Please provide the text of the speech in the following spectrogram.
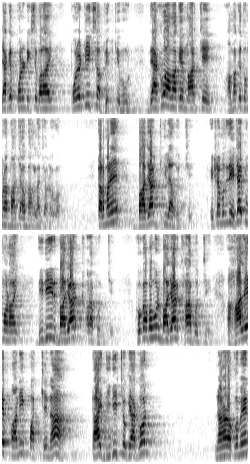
যাকে পলিটিক্সে বলা হয় পলিটিক্স অফ ভিক্টিমহুড দেখো আমাকে মারছে, আমাকে তোমরা বাঁচাও বাংলা জনগণ। তার মানে বাজার ঢিলা হচ্ছে। এটার মধ্যে এটাই প্রমাণ হয়, দিদির বাজার খারাপ হচ্ছে খোকাবাবুর বাজার খারাপ হচ্ছে। হালে পানি পাচ্ছে না, তাই দিদির চোখে এখন নানা রকমের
